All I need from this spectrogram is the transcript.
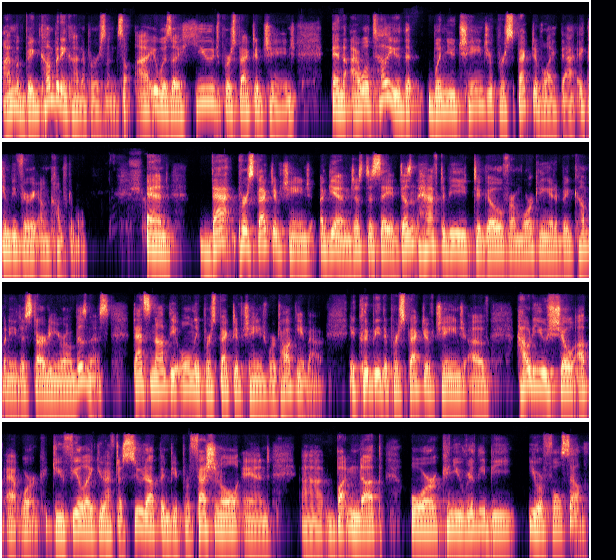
I'm a big company kind of person. So I, it was a huge perspective change. And I will tell you that when you change your perspective like that, it can be very uncomfortable. Sure. And that perspective change again just to say it doesn't have to be to go from working at a big company to starting your own business. That's not the only perspective change we're talking about. It could be the perspective change of how do you show up at work? Do you feel like you have to suit up and be professional and uh, buttoned up or can you really be your full self?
